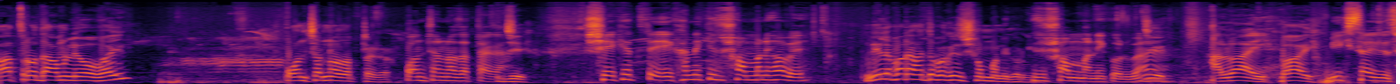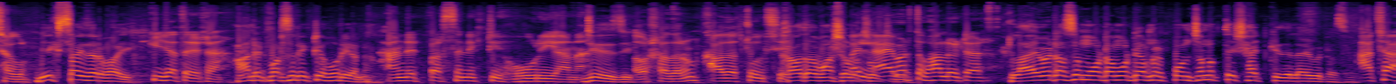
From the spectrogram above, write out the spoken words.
মাত্র দাম নেব ভাই পঞ্চান্ন হাজার টাকা। পঞ্চান্ন হাজার টাকা। জি। সেক্ষেত্রে এখানে কিছু সম্মানী হবে? নিলে পারে হয়তো কিছু সম্মানই করব। কিছু সম্মানী করবে। হ্যাঁ? আল ভাই ভাই। বিগ সাইজের ছাগল। বিগ সাইজের ভাই। কি জাতের এটা? হান্ড্রেড পার্সেন্ট একটি হরিয়ানা। হান্ড্রেড পার্সেন্ট একটি হরিয়ানা। জি, জি। অসাধারণ খাওয়া চলছে। খাওয়া দাওয়া মাশাআল্লাহ চলছে। লাইভার তো ভালো এটার। লাইভেট আছে মোটামুটি আপনার পঞ্চান্ন থেকে ষাট কেজি লাইভেট আছে। আচ্ছা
